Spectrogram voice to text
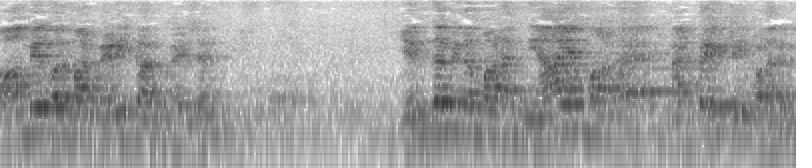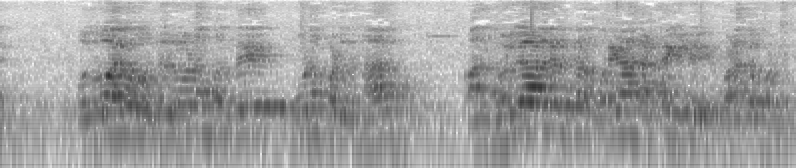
பாம்பே பர்மா ட்ரேடிங் கார்பரேஷன் எந்த விதமான நியாயமான நட்டஈட்டை வழங்கல. பொதுவாக ஒரு நிறுவனம் வந்து மூடப்படுதுனால் அந்த தொழிலாளர்களுக்கான முறையான நட்டஈடு வழங்கப்படும்.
